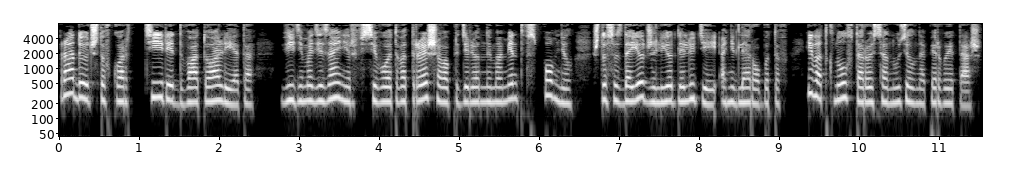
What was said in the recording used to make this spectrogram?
Радует, что в квартире два туалета. Видимо, дизайнер всего этого трэша в определенный момент вспомнил, что создает жилье для людей, а не для роботов, и воткнул второй санузел на первый этаж.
